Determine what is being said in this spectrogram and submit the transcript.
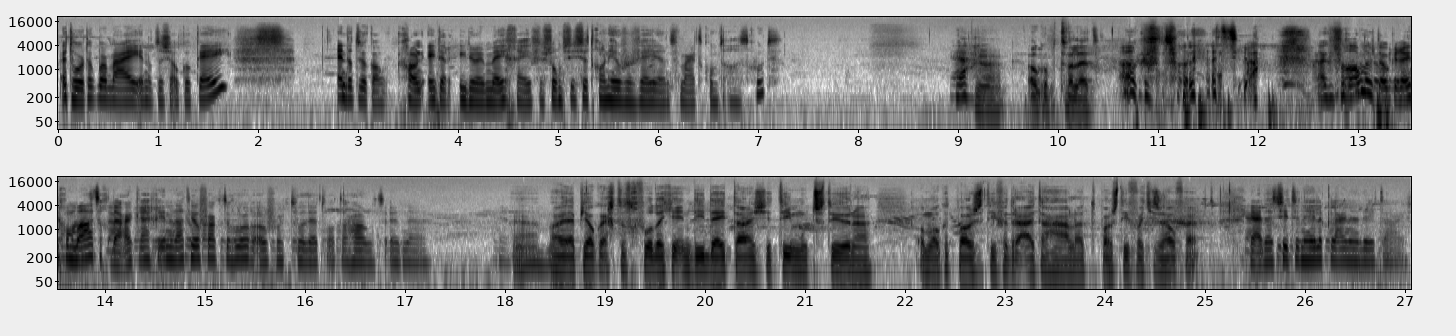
Het hoort ook bij mij en dat is ook oké. En dat wil ik ook gewoon ieder- iedereen meegeven. Soms is het gewoon heel vervelend, maar het komt altijd goed. Ja, Ja, ook op het toilet. ook op het toilet, ja. Maar het verandert ook regelmatig daar. Ik krijg inderdaad heel vaak te horen over het toilet wat er hangt. En, eh, Ja, maar heb je ook echt het gevoel dat je in die details je team moet sturen om ook het positieve eruit te halen, het positieve wat je zelf hebt? ja, daar zitten hele kleine details.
